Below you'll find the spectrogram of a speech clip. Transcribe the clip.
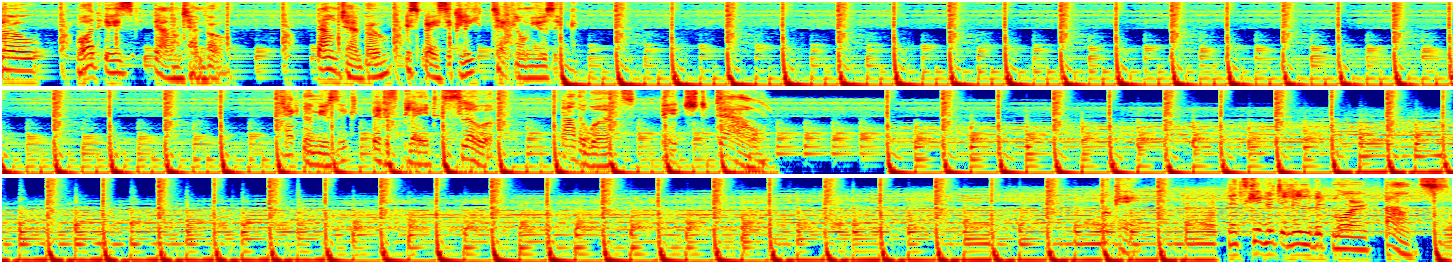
So, what is downtempo? Downtempo is basically techno music. Techno music that is played slower, in other words, pitched down. Give it a little bit more bounce.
